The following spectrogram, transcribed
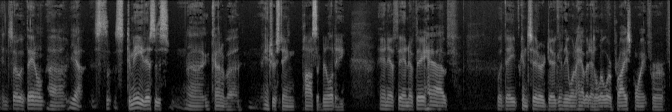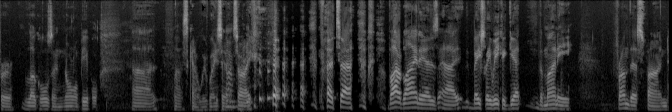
And so if they don't, uh, yeah, s- s- to me, this is uh, kind of a interesting possibility. And if and if they have what they've considered, they want to have it at a lower price point for for locals and normal people. Uh, well, it's kind of a weird way to say that. I'm sorry, but uh, bottom line is, uh, basically, we could get the money from this fund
